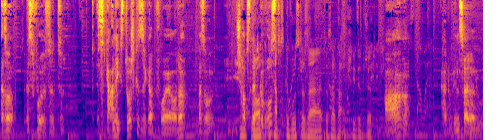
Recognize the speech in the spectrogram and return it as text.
also es, es, ist gar nichts durchgesickert vorher, oder? Also, ich hab's Doch, nicht gewusst. Ich hab's gewusst, dass er, dass er verabschiedet wird. Ah, ja, du Insider, du.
